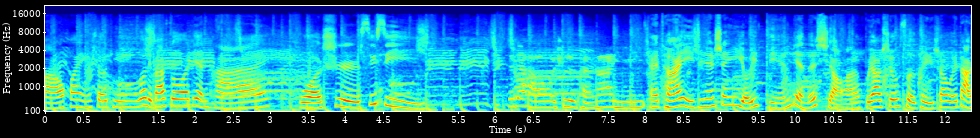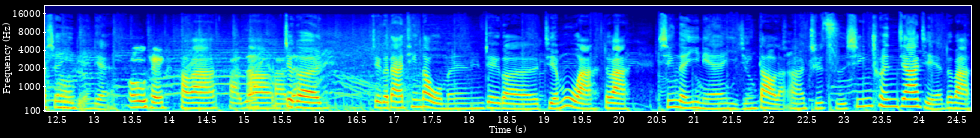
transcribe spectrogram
好，欢迎收听啰里吧嗦电台，我是 Cici。大家好，我是滕阿姨。哎，滕阿姨今天声音有一点点的小啊，不要羞涩，可以稍微大声一点点。OK，好吧。好的。啊，这个，这个大家听到我们这个节目啊，对吧？新的一年已经到了啊，值此新春佳节，对吧？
